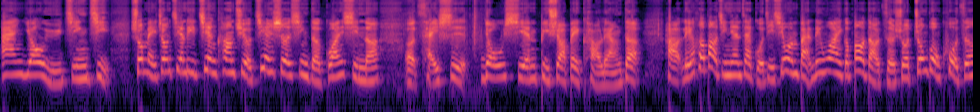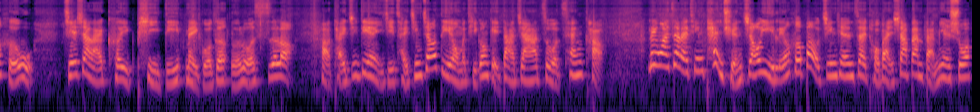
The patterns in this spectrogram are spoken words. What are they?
安优于经济，说美中建立健康、具有建设性的关系呢，呃，才是优先必须要被考量的。好，联合报今天在国际新闻版另外一个报道则说，中共扩增核武，接下来可以匹敌美国跟俄罗斯了。好，台积电以及财经焦点，我们提供给大家做参考。另外，再来听碳权交易，联合报今天在头版下半版面说。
